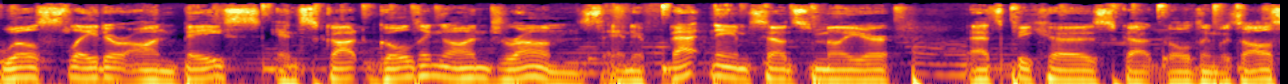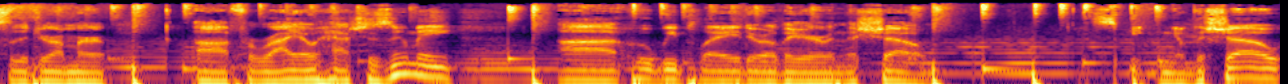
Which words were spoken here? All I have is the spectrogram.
Will Slater on bass, and Scott Goulding on drums. And if that name sounds familiar, that's because Scott Goulding was also the drummer uh, for Ryo Hashizumi, uh, who we played earlier in the show. Speaking of the show,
